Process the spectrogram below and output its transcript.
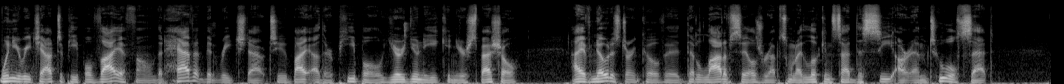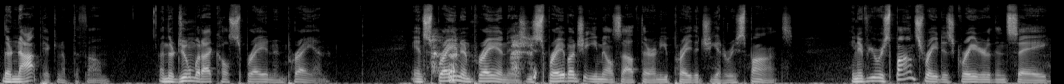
when you reach out to people via phone that haven't been reached out to by other people, you're unique and you're special. I have noticed during COVID that a lot of sales reps, when I look inside the CRM tool set, they're not picking up the phone, and they're doing what I call spraying and praying. And spraying and praying is you spray a bunch of emails out there and you pray that you get a response. And if your response rate is greater than say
